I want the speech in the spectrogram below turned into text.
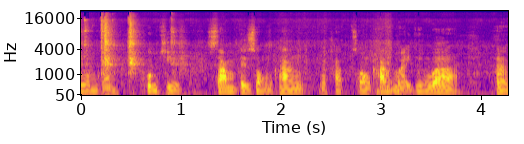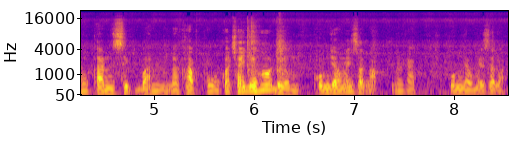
รวมๆกันผมฉีดซ้ำไปสองครั้งนะครับสองครั้งหมายถึงว่าห่างกัน 10 วันนะครับ ผมก็ใช้ยี่ห้อเดิม ผมยังไม่สลับนะครับ ผมยังไม่สลับ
